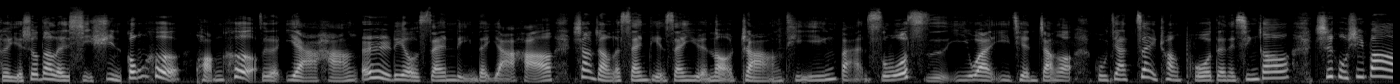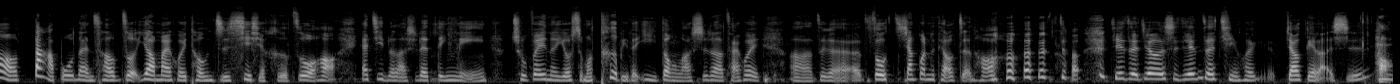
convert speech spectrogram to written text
这也收到了喜讯，恭贺狂贺这个亚航二六三零的亚航上涨了三点三元哦，涨停板锁死一万一千张哦，股价再创波段的新高，持股续报，大波段操作要卖会通知，谢谢合作哈、哦，要记得老师的叮咛，除非呢有什么特别的异动，老师呢才会呃这个做相关的调整哈。接着就时间再请回交给老师。好，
